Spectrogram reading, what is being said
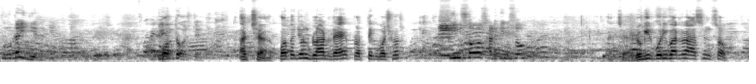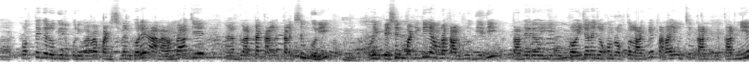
পুরোটাই দিয়ে থাকি। কত আচ্ছা কতজন ব্লাড দেয় প্রত্যেক বছর? তিনশো সাড়ে তিনশো। আচ্ছা রোগীর পরিবাররা আসেন সব? প্রত্যেকে রোগীর পরিবাররা পার্টিসিপেট করে আর আমরা যে ব্লাডটা কালেকশন করি ওই পেশেন্ট পার্টিকেই আমরা কার্ডগুলো দিয়ে দিই। তাদের ওই প্রয়োজনে যখন রক্ত লাগবে তারাই হচ্ছে কার্ড কার্ড নিয়ে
